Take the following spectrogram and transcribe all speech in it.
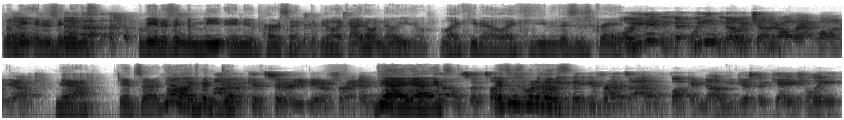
It'll be interesting to just. It'll be interesting to meet a new person to be like, I don't know you. Like you know, like you, this is great. we didn't we didn't know each other all that long ago. Yeah, it's uh, yeah, I it's been would- I good. would consider you a friend. Yeah, yeah, it's- So it's like, It's just one of how those. do you make new friends? I don't fucking know. You just occasionally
